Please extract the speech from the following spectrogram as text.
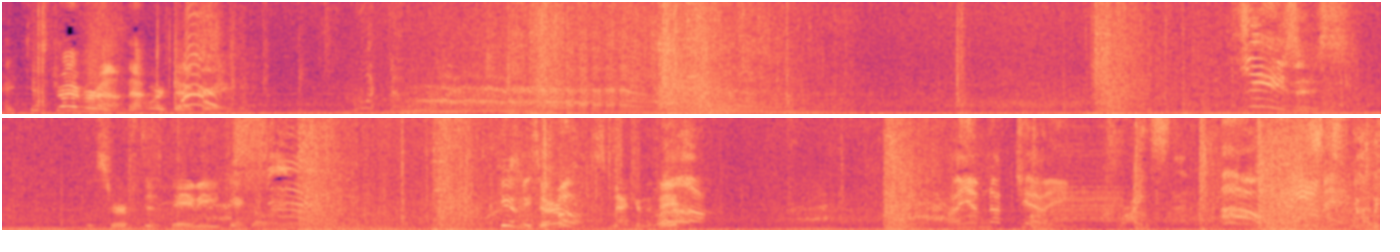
Hey, just drive around. That worked out great. Jesus! We'll surf this baby. You can't go anywhere. Excuse me, sir. Smack in the face. I am not carrying. Christ! oh We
